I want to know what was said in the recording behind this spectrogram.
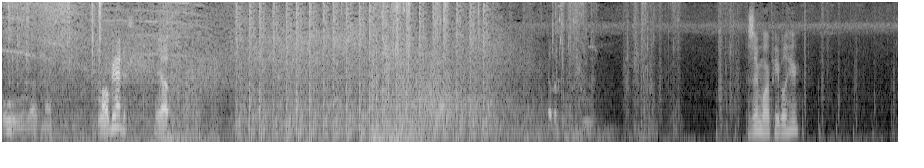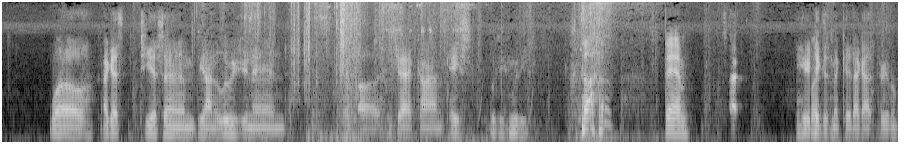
Ooh, that was nice. Oh, behind us. Yep. Is there more people here? Well, I guess TSM, Beyond Illusion, and uh, Jack are on case. UziSmoothiee. Damn. Here, What? take this med kit. I got three of them.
